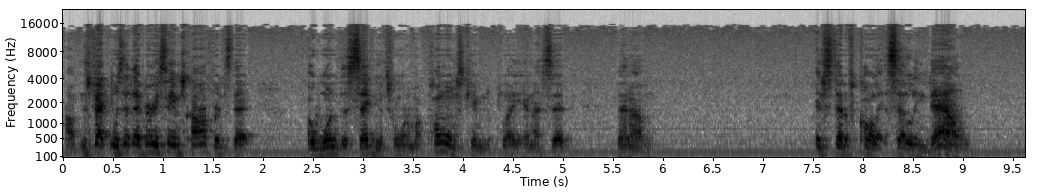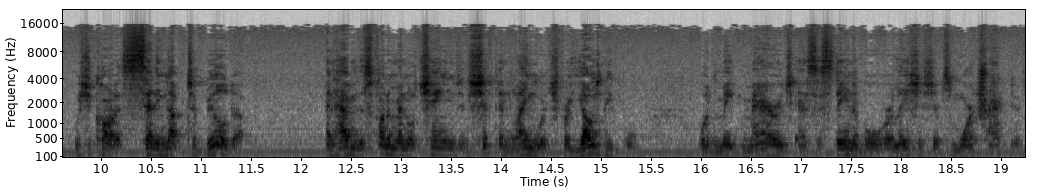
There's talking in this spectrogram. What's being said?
Um, in fact, it was at that very same conference that uh, one of the segments from one of my poems came into play, and I said that um, instead of call it settling down, we should call it setting up to build up. And having this fundamental change and shift in language for young people would make marriage and sustainable relationships more attractive.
